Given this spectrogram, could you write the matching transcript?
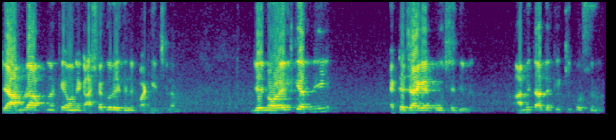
যে আমরা আপনাকে অনেক আশা করে এখানে পাঠিয়েছিলাম যে নড়াইলকে আপনি একটা জায়গায় পৌঁছে দিবেন। আমি তাদেরকে কি প্রশ্ন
